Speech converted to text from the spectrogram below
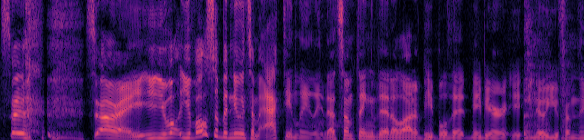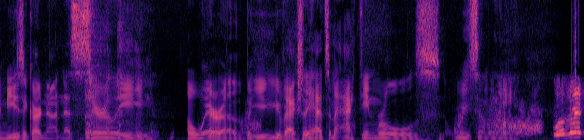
So, so all right. You- You've you've also been doing some acting lately. That's something that a lot of people that maybe are know you from the music are not necessarily aware of. But you, you've actually had some acting roles recently. Well, that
